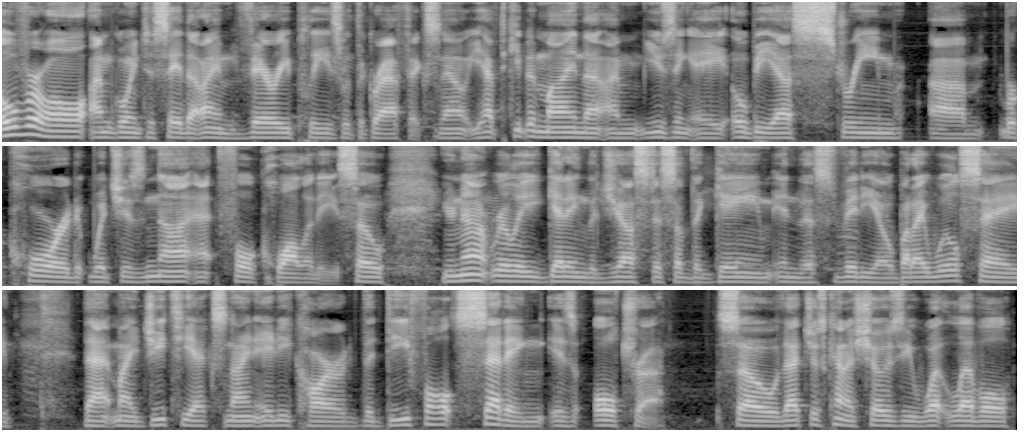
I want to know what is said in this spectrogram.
overall, I'm going to say that I am very pleased with the graphics. Now, you have to keep in mind that I'm using a OBS stream um, record, which is not at full quality. So you're not really getting the justice of the game in this video. But I will say that my GTX 980 card, the default setting is Ultra. So that just kind of shows you what level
